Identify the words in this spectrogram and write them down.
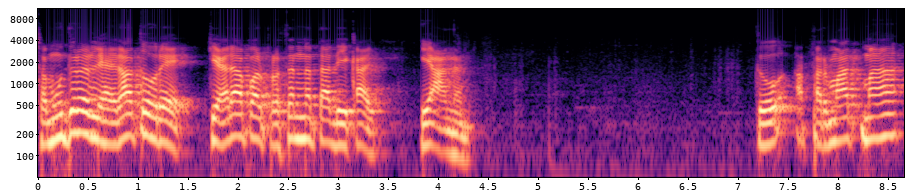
સમુદ્ર લહેરાતો રહે, ચહેરા પર પ્રસન્નતા દેખાય, એ આનંદ. તો આ પરમાત્મા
